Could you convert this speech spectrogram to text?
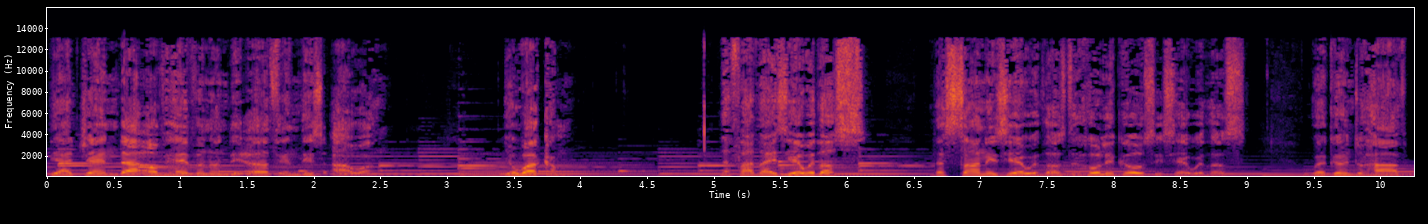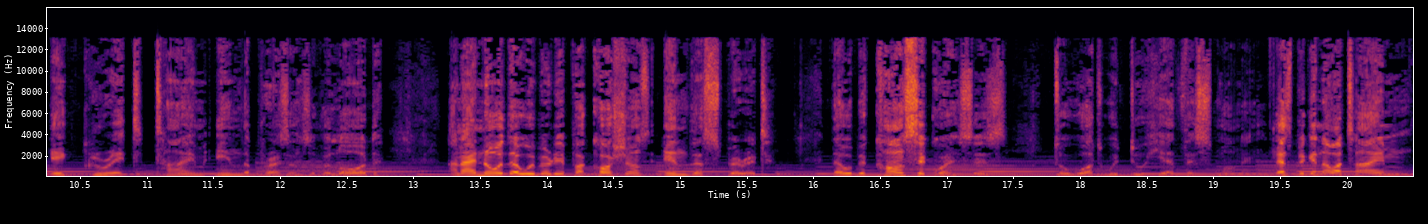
the agenda of heaven on the earth in this hour? You're welcome. The Father is here with us. The Son is here with us. The Holy Ghost is here with us. We're going to have a great time in the presence of the Lord. And I know there will be repercussions in the Spirit. There will be consequences to what we do here this morning. Let's begin our time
